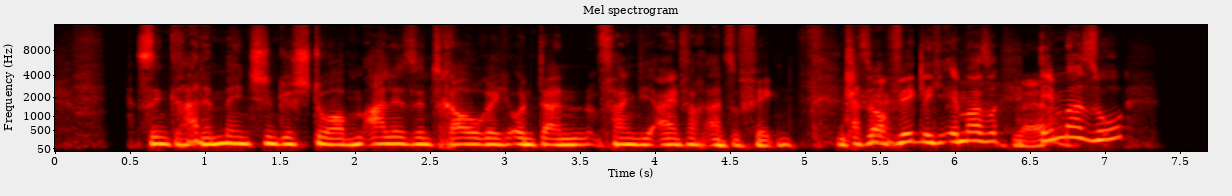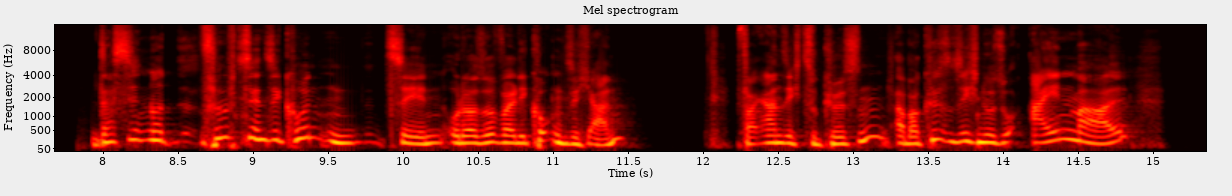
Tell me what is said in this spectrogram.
es sind gerade Menschen gestorben, alle sind traurig und dann fangen die einfach an zu ficken. Also auch wirklich immer so, Naja. immer so, das sind nur 15 Sekunden 10 oder so, weil die gucken sich an, fangen an sich zu küssen, aber küssen sich nur so einmal,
